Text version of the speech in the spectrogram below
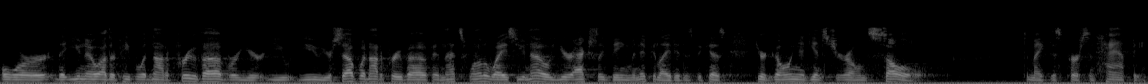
or that you know other people would not approve of or you you yourself would not approve of. And that's one of the ways you know you're actually being manipulated is because you're going against your own soul to make this person happy.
